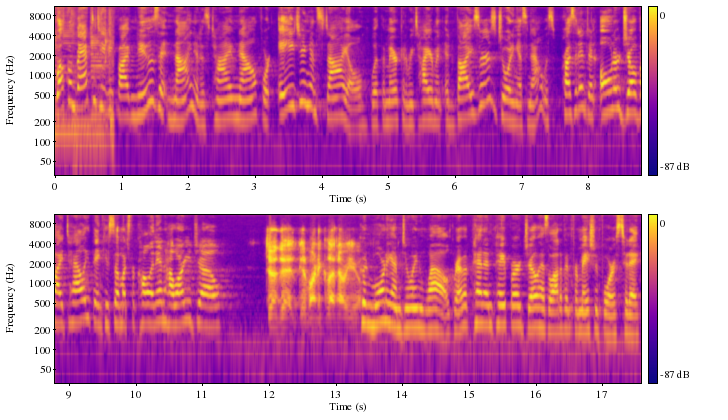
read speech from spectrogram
Welcome back to TV5 News at 9. It is time now for Aging in Style with American Retirement Advisors. Joining us now is President and owner Joe Vitale. Thank you so much for calling in. How are you, Joe? Doing good. Good morning, Colette. How are you? Good morning. I'm doing well. Grab a pen and paper. Joe has a lot of information for us today.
